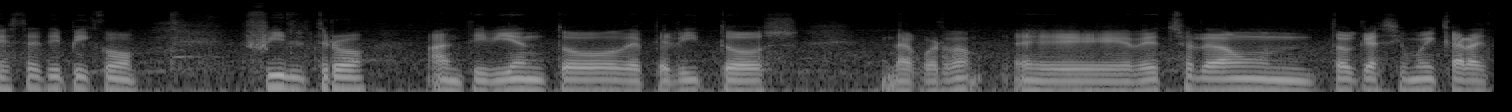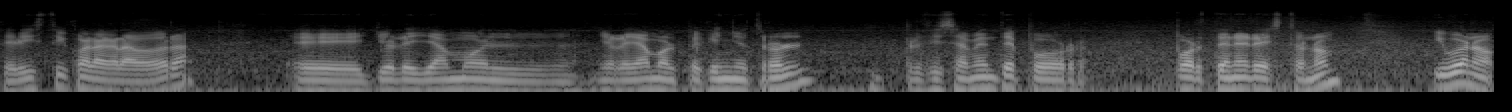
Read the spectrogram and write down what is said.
este típico filtro antiviento de pelitos ¿De acuerdo? Eh, de hecho le da un toque así muy característico a la grabadora. Eh, yo le llamo el yo le llamo el pequeño troll precisamente por, por tener esto, ¿no? Y bueno,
